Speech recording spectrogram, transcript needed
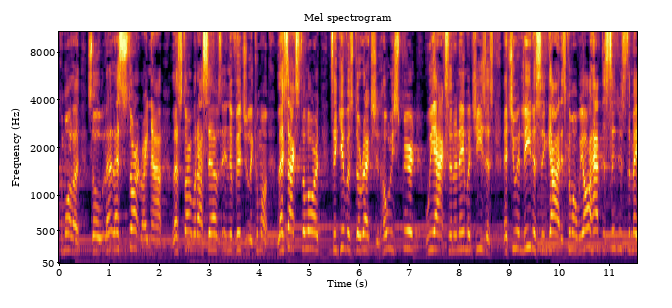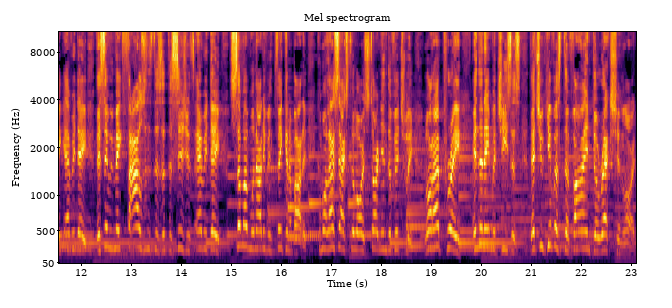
Come on, uh, so let, us start right now. Let's start with ourselves individually. Come on, let's ask the Lord to give us direction. Holy Spirit, we ask in the name of Jesus that you would lead us and guide us. Come on, we all have decisions to make every day. They say we make thousands of decisions every day. Some of them we're not even thinking about it. Come on, let's ask the Lord, starting individually. Lord, I pray in the name of Jesus that you give us divine direction, Lord.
